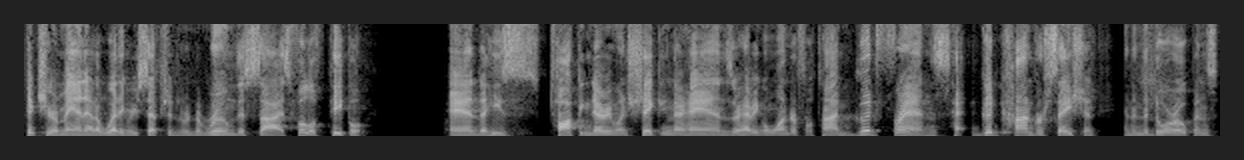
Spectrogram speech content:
Picture a man at a wedding reception in a room this size, full of people, and uh, he's talking to everyone, shaking their hands. They're having a wonderful time. Good friends, good conversation. And then the door opens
